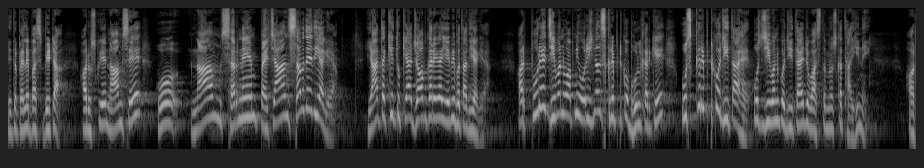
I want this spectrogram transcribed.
नहीं तो पहले बस बेटा। और उसको नाम से वो नाम, सरनेम, पहचान सब दे दिया गया। यहाँ तक कि तू क्या जॉब करेगा ये भी बता दिया गया। और पूरे जीवन वो अपनी ओरिजिनल स्क्रिप्ट को भूल करके उस स्क्रिप्ट को जीता है, उस जीवन को जीता है जो वास्तव में उसका था ही नहीं। और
